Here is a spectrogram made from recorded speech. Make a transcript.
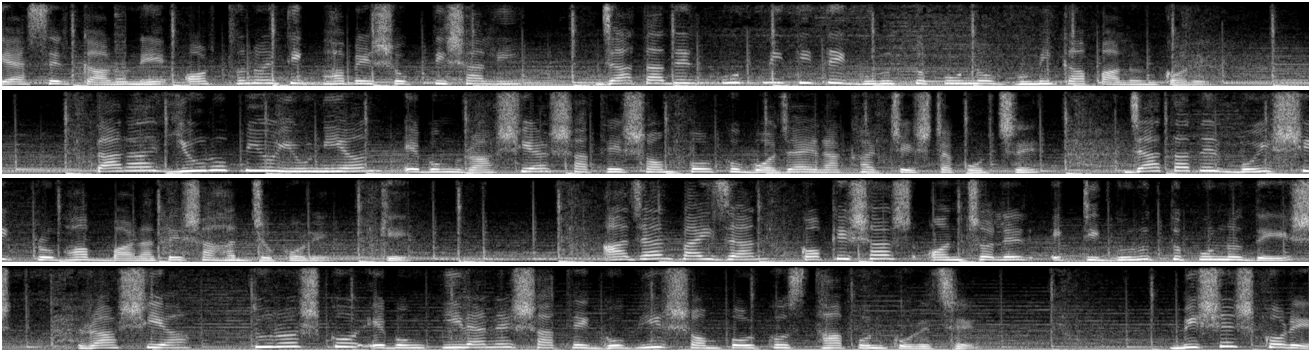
গ্যাসের কারণে অর্থনৈতিকভাবে শক্তিশালী, যা তাদের কূটনীতিতে গুরুত্বপূর্ণ ভূমিকা পালন করে। তারা ইউরোপীয় ইউনিয়ন এবং রাশিয়ার সাথে সম্পর্ক বজায় রাখার চেষ্টা করছে, যা তাদের বৈশ্বিক প্রভাব বাড়াতে সাহায্য করে। কে? আজারবাইজান, ককেশাস অঞ্চলের একটি গুরুত্বপূর্ণ দেশ, রাশিয়া, তুরস্ক এবং ইরানের সাথে গভীর সম্পর্ক স্থাপন করেছে। বিশেষ করে,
